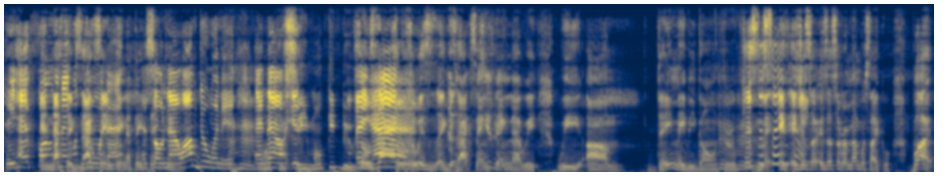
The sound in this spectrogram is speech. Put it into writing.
they had fun And when that's they the was exact doing same that. thing that they and so now I'm doing it, and now Monkey see, it, monkey do. exactly. So, so it's the exact same thing that we we um they may be going through. It's the same it- it's just thing. a, it's just a remember cycle. But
